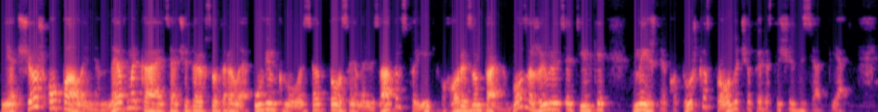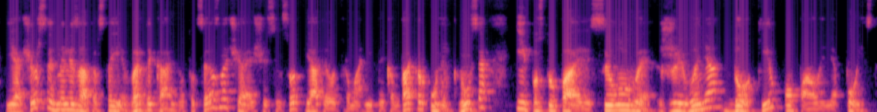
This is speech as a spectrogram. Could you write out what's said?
Якщо ж опалення не вмикається, а 400 реле увімкнулося, то сигналізатор стоїть горизонтально, бо заживлюється тільки нижня котушка з проводу 465. Якщо ж сигналізатор стає вертикально, то це означає, що 705 електромагнітний контактор увімкнувся і поступає силове живлення до кіл опалення поїзда.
